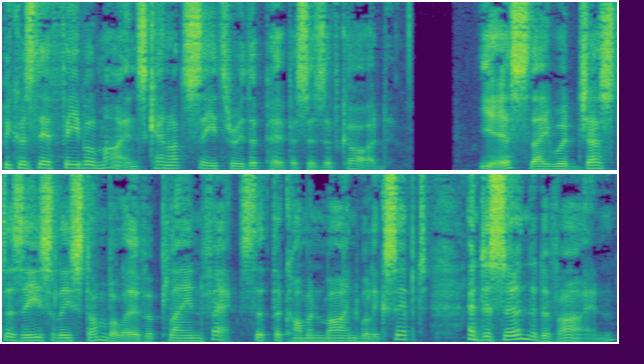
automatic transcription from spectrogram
because their feeble minds cannot see through the purposes of God. Yes, they would just as easily stumble over plain facts that the common mind will accept and discern the divine,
